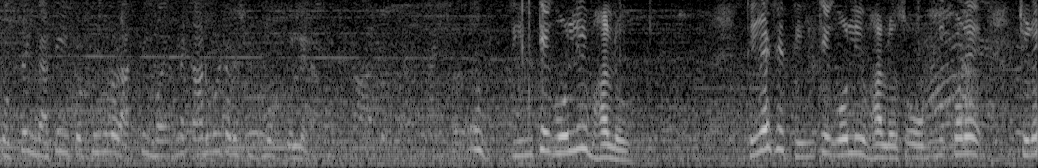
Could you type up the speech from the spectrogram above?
প্রত্যেক ম্যাচে এই প্রশ্নগুলো রাখতেই হয় মানে কার গোলটা বেশি উপভোগ করলেন তিনটে গোলই ভালো। ঠিক আছে, তিনটে গোলই ভালো। সো অমনি করে চলে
